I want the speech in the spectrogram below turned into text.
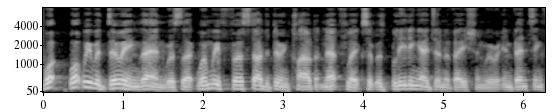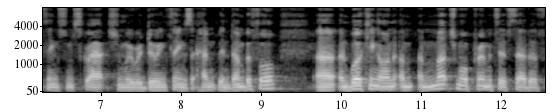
what, what we were doing then was that when we first started doing cloud at Netflix, it was bleeding edge innovation. We were inventing things from scratch and we were doing things that hadn't been done before. Uh, and working on a, a, much more primitive set of,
